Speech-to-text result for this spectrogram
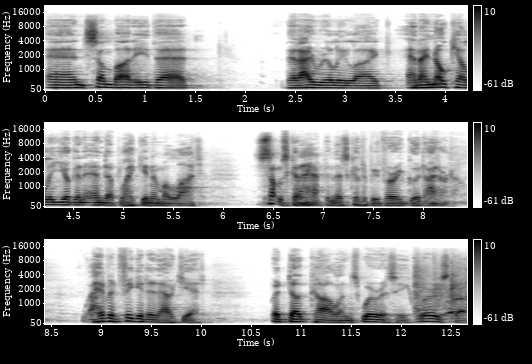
and somebody that that I really like. And I know Kelly, you're going to end up liking him a lot. Something's going to happen that's going to be very good. I don't know. I haven't figured it out yet. But Doug Collins, where is he? Where is Doug?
